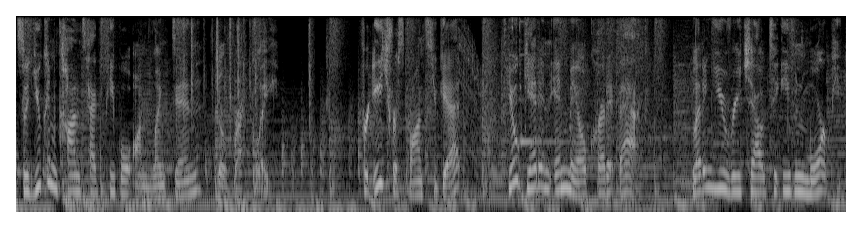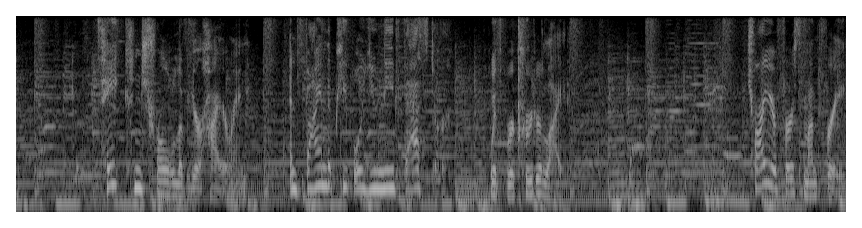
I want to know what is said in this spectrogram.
so you can contact people on LinkedIn directly. For each response you get, you'll get an InMail credit back, letting you reach out to even more people. Take control of your hiring and find the people you need faster with Recruiter Lite. Try your first month free.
